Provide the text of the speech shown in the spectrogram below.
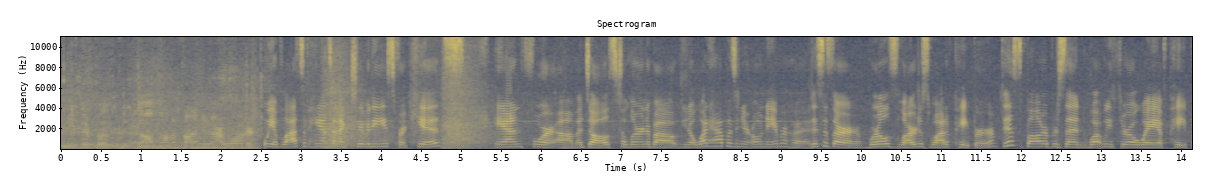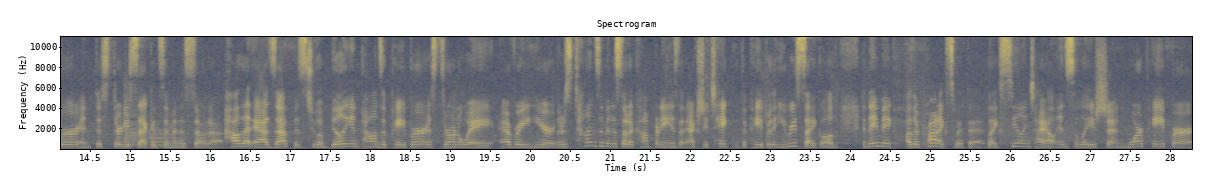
These are bugs we don't want to find in our water. We have lots of hands-on activities for kids and for um, adults to learn about, you know, what happens in your own neighborhood. This is our world's largest wad of paper. This ball represents what we throw away of paper in this 30 seconds in Minnesota. How that adds up is to a billion pounds of paper is thrown away every year. There's tons of Minnesota companies that actually take the paper that you recycled and they make other products with it, like ceiling tile, insulation, more paper.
